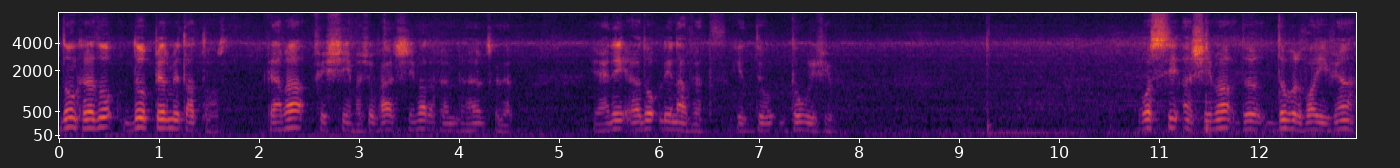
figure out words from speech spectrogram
donc هادو deux permutateurs. كما في ال schéma. شوف هاد ال schéma راه فهمت دابا يعني هادو لي نافيت كيدو الضو يجيبو Voici un schéma de double va-et-vient,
